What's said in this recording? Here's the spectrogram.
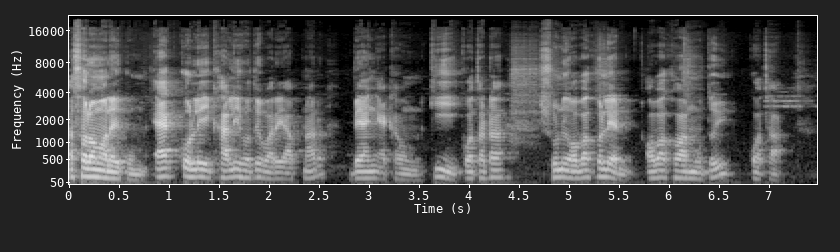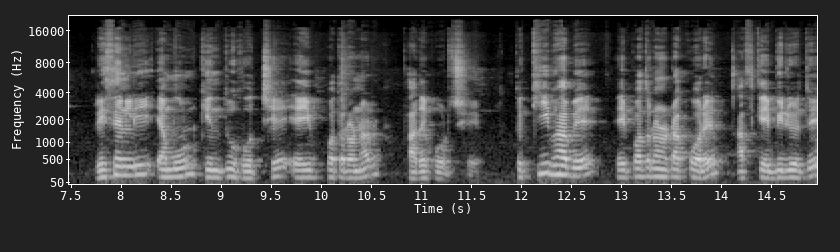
আসসালামু আলাইকুম। এক কলেই খালি হতে পারে আপনার ব্যাংক অ্যাকাউন্ট। কি কথাটা শুনে অবাক হলেন? অবাক হওয়ার মতোই কথা। রিসেন্টলি এমন কিন্তু হচ্ছে, এই প্রতারণার ফাঁদে পড়ছে। তো কীভাবে এই প্রতারণাটা করে, আজকে এই ভিডিওতে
